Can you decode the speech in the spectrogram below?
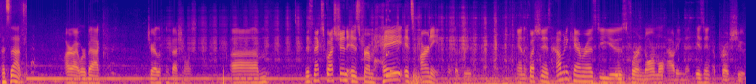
that's that. All right, we're back. Chairlift confessionals. Um, this next question is from Hey, it's Arnie. What's up, dude? And the question is, how many cameras do you use for a normal outing that isn't a pro shoot,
